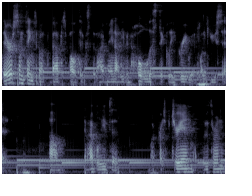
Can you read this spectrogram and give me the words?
there are some things about the Baptist politics that I may not even holistically agree with, like you said. Um, and I believe that my Presbyterian, my Lutheran,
